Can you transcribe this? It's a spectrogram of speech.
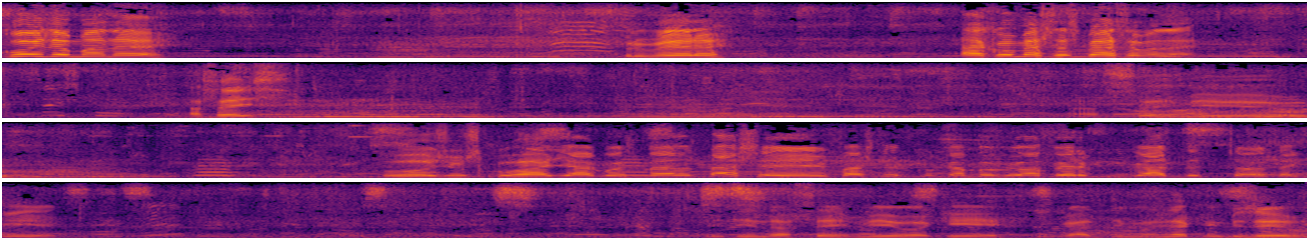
Cuida, mané. Primeira. Ah, como é essas peças, mané? A seis? A seis mil. Hoje os currais de Águas Belas tá cheio. Faz tempo que o cabo viu a feira com gado desse tanto aqui. Pedindo a seis mil aqui, um gado de mané com bezerro.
